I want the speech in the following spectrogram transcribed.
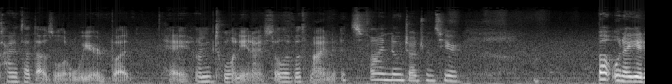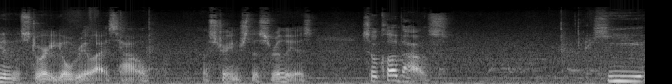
kind of thought that was a little weird, but hey, I'm 20 and I still live with mine. It's fine, no judgments here. But when I get into the story, you'll realize how, how strange this really is. So, Clubhouse. He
